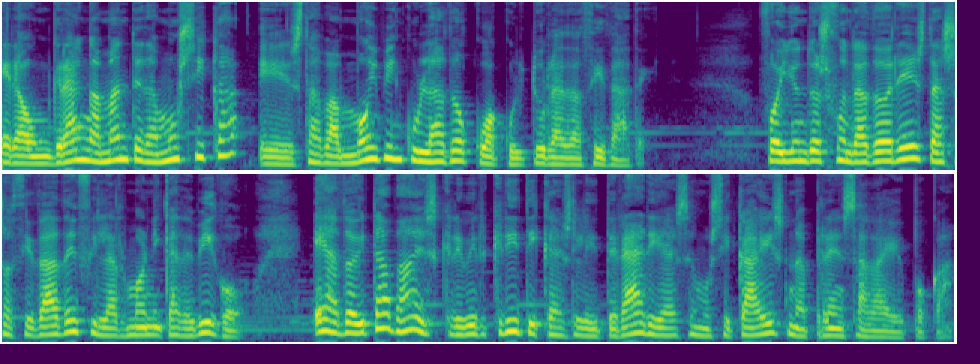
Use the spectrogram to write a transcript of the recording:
Era un gran amante da música e estaba moi vinculado coa cultura da cidade. Foi un dos fundadores da Sociedade Filarmónica de Vigo e adoitaba escribir críticas literarias e musicais na prensa da época.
